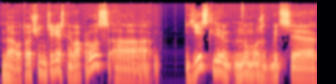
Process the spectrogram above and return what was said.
Да, вот очень интересный вопрос. Есть ли, ну, может быть, э,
